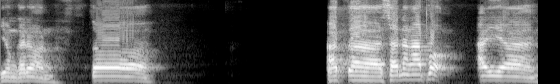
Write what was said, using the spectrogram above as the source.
Yung ganon. So, at ah, sana nga po ay ah,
